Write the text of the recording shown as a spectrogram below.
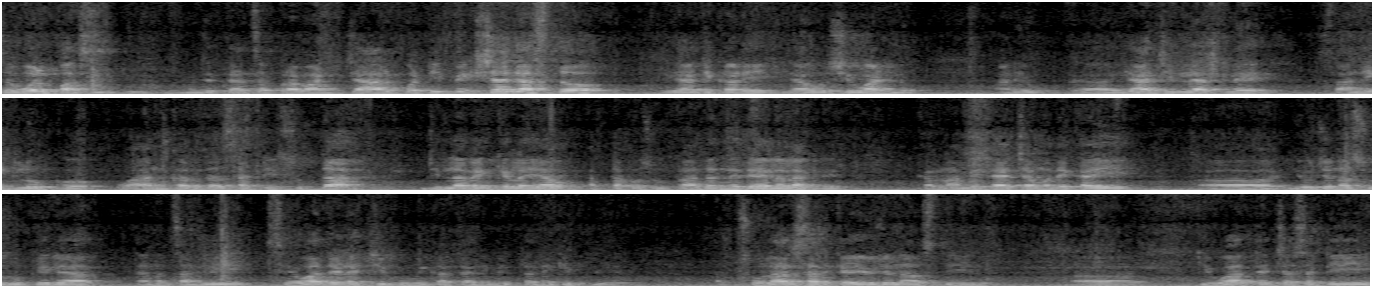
जवळपास म्हणजे त्याचं प्रमाण चार पटीपेक्षा जास्त या ठिकाणी यावर्षी वाढलं. आणि या जिल्ह्यातले स्थानिक लोक वाहन कर्जासाठी सुद्धा जिल्हा बँकेला या आतापासून प्राधान्य द्यायला लागले कारण आम्ही त्याच्यामध्ये काही योजना सुरू केल्या त्यांना चांगली सेवा देण्याची भूमिका त्या निमित्ताने घेतली आहे. सोलार सारख्या योजना असतील किंवा त्याच्यासाठी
